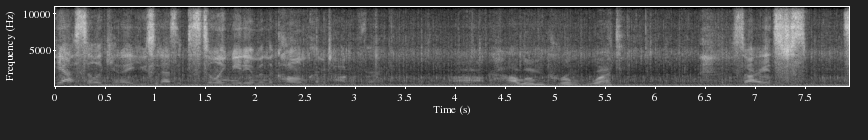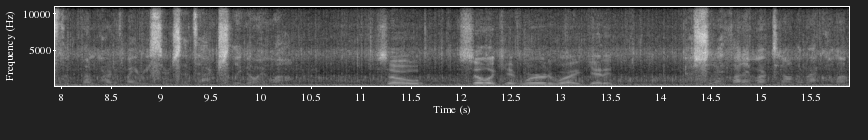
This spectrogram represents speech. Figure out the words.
Yeah, silicate. I use it as a distilling medium in the column chromatographer. Oh, column chrome... What? Sorry, it's just it's the one part of my research that's actually going well. So, silicate, where do I get it? Oh, shit, I thought I marked it on the rack. Hold on.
